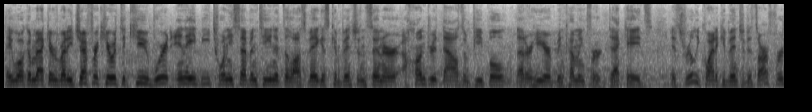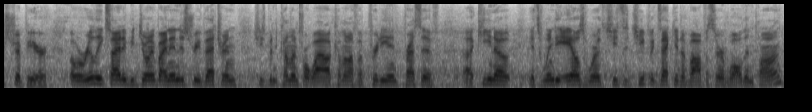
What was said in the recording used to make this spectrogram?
Hey, welcome back everybody. Jeff Frick here with theCUBE. We're at NAB 2017 at the Las Vegas Convention Center. 100,000 people that are here have been coming for decades. It's really quite a convention. It's our first trip here, but we're really excited to be joined by an industry veteran. She's been coming for a while, coming off a pretty impressive uh, keynote. It's Wendy Aylesworth. She's the Chief Executive Officer of Walden Pond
